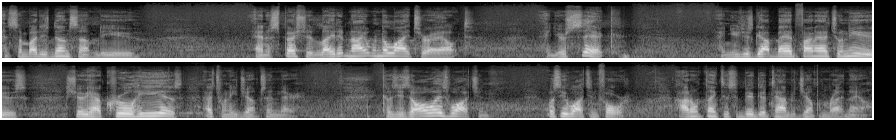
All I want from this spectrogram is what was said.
and somebody's done something to you, and especially late at night when the lights are out and you're sick and you just got bad financial news, show you how cruel he is, that's when he jumps in there. Because he's always watching. What's he watching for? I don't think this would be a good time to jump them right now.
